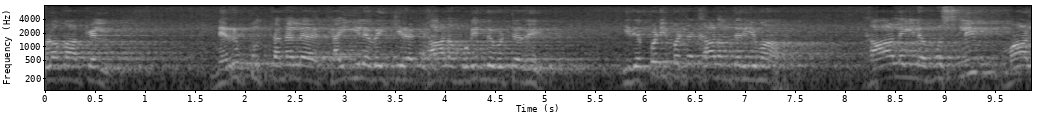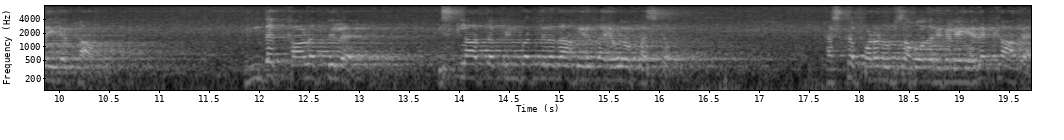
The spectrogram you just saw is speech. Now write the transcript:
உலமாக்கள் நெருப்பு தணல கையில வைக்கிற காலம் முடிந்து விட்டது. இது எப்படிப்பட்ட காலம் தெரியுமா? காலையில முஸ்லிம் மாலையில காஃபிர் இந்த காலத்துல இஸ்லாத்தை பின்பற்றுறதாக இருந்தா எவ்வளவு கஷ்டம்? கஷ்டப்படணும் சகோதரர்களே எதற்காக?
